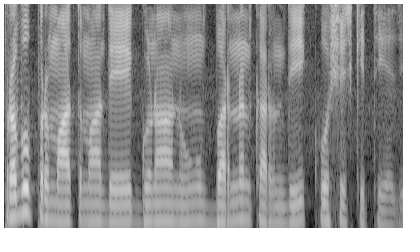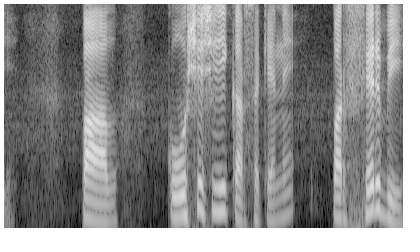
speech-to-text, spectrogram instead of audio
ਪ੍ਰਭੂ ਪਰਮਾਤਮਾ ਦੇ ਗੁਣਾਂ ਨੂੰ ਵਰਣਨ ਕਰਨ ਦੀ ਕੋਸ਼ਿਸ਼ ਕੀਤੀ ਹੈ ਜੀ। ਭਾਵ ਕੋਸ਼ਿਸ਼ ਹੀ ਕਰ ਸਕੇ ਨੇ ਪਰ ਫਿਰ ਵੀ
